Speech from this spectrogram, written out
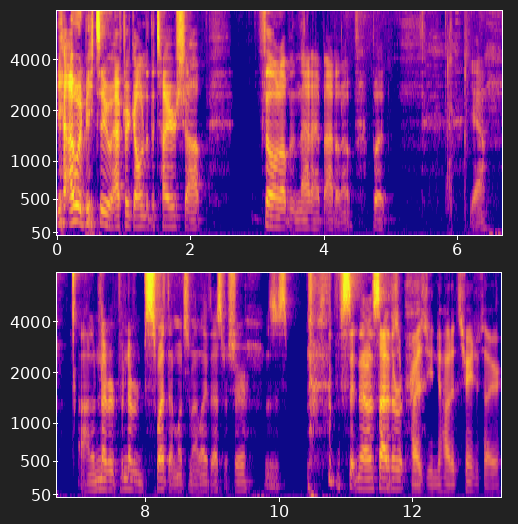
yeah, I would be too after going to the tire shop, filling up and that happened. I don't know, but yeah, Uh, I've never I've never sweat that much in my life. That's for sure. This is sitting there on the side I'm of the surprised you knew how to change a tire.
